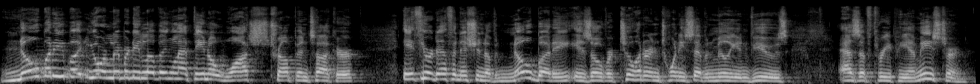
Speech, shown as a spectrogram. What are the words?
Nobody but your liberty loving Latino watched Trump and Tucker. If your definition of nobody is over 227 million views as of 3 p.m. Eastern,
